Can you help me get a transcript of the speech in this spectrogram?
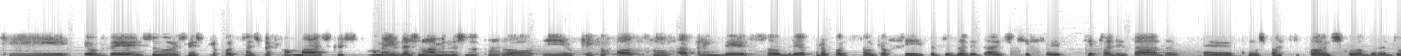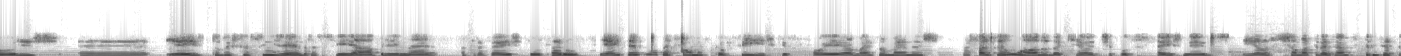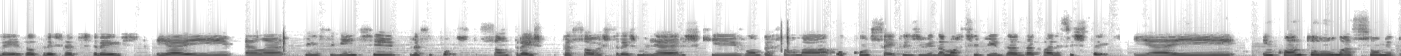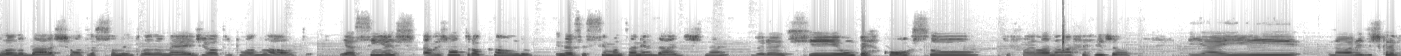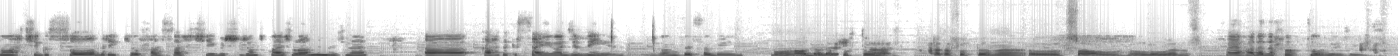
que eu vejo as minhas proposições performáticas por meio das lâminas do tarô e o que, que eu posso aprender sobre a proposição que eu fiz, a visualidade que foi ritualizada é, com os participantes, colaboradores. É, e aí tudo isso se engendra, se abre, né, através do tarô. E aí teve uma performance que eu fiz que foi há mais ou menos vai fazer um ano daqui a tipo seis meses. E ela se chama 333 ou 333. E aí ela tem o seguinte pressuposto: são três pessoas, três mulheres, que vão performar o conceito de vida, morte e vida da Clarice Stay. E aí enquanto uma assume o plano baixo, outra assume o plano médio e outra o plano alto. E assim as, elas vão trocando e nessas simultaneidades, né? Durante um percurso que foi lá na UFRJ. E aí, na hora de escrever um artigo sobre, que eu faço artigos junto com as lâminas, né? A carta que saiu, adivinha? Vamos ver se alguém. Bom, Roda da fortuna. Roda da Fortuna, ou Sol, ou Lua, não sei. Foi a Roda da Fortuna, gente.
